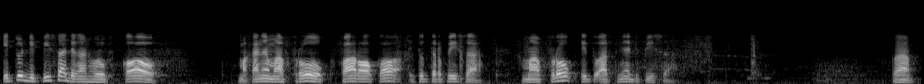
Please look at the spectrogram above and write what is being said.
itu dipisah dengan huruf qaf. Makanya mafruk, faroko itu terpisah. Mafruk itu artinya dipisah. Paham?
